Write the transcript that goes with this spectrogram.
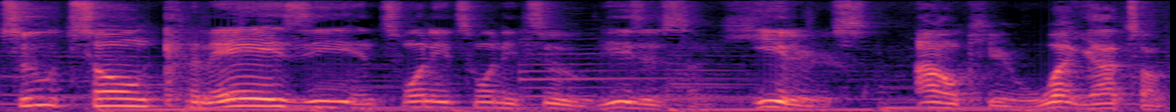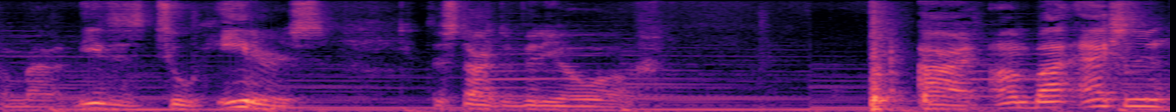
Two tone crazy in 2022. These are some heaters. I don't care what y'all talking about. These is two heaters to start the video off. All right, unbox. Actually,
